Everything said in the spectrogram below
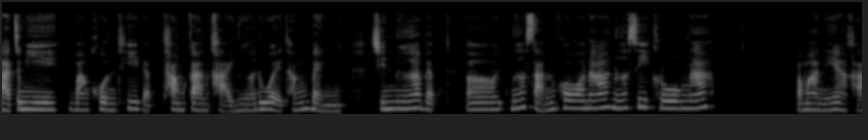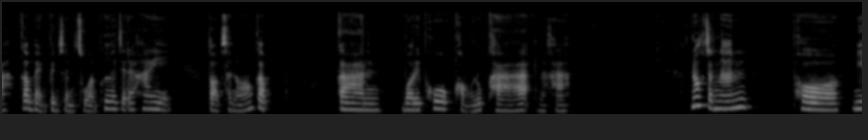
อาจจะมีบางคนที่แบบทำการขายเนื้อด้วย ทั้งแบ่งชิ้นเนื้อแบบเเนื้อสันคอนะ เนื้อซี่โครงนะ ประมาณนี้นะคะก็แบ่งเป็นส่วนๆเพื่อจะได้ให้ตอบสนองกับการ บริโภคของลูกค้านะคะ นอกจากนั้นพอมี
